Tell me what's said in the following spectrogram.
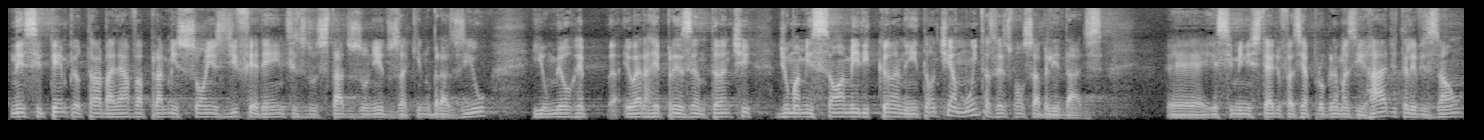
Nesse tempo eu trabalhava para missões diferentes dos Estados Unidos aqui no Brasil e o meu eu era representante de uma missão americana, então tinha muitas responsabilidades. É, esse ministério fazia programas de rádio e televisão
